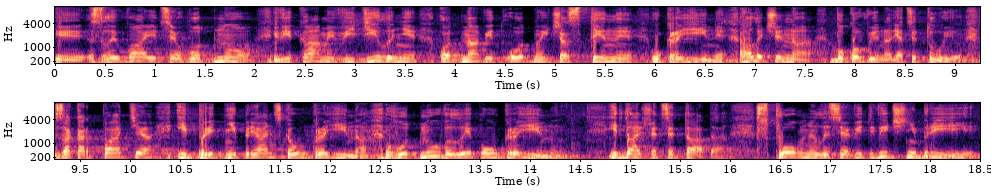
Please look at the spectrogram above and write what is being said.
е, зливаються в одно віками відділені одна від одної частини України. Галичина, Буковина, я цитую, Закарпаття і Придніпрянська Україна в одну велику Україну. І далі цитата: сповнилися відвічні мрії,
